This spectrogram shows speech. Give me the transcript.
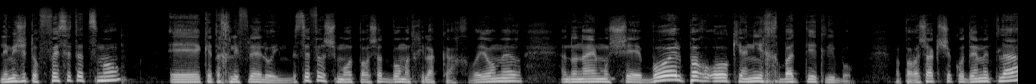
למי שתופס את עצמו אה, כתחליף לאלוהים. בספר שמות, פרשת בו מתחילה כך, ויאמר אדוני אל משה, בוא אל פרעה כי אני הכבדתי את ליבו. בפרשה שקודמת לה,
